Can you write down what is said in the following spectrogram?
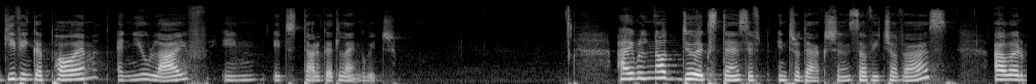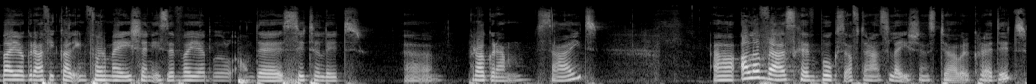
giving a poem a new life in its target language. I will not do extensive introductions of each of us. Our biographical information is available on the CityLit uh, program site. Uh, all of us have books of translations to our credit.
